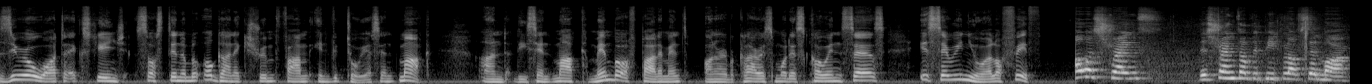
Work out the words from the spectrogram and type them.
zero-water exchange sustainable organic shrimp farm in Victoria St. Mark. And the St. Mark Member of Parliament, Honorable Clarice Modeste Curwen, says it's a renewal of faith. Our strength, the strength of the people of St. Mark,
